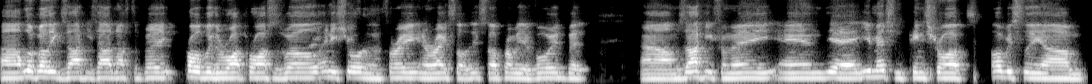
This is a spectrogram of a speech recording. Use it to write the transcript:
uh, look, I think Zaaki's hard enough to beat. Probably the right price as well. Any shorter than three in a race like this, I'll probably avoid. But um, Zaaki for me, and yeah, you mentioned pinstripes. Obviously, um,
